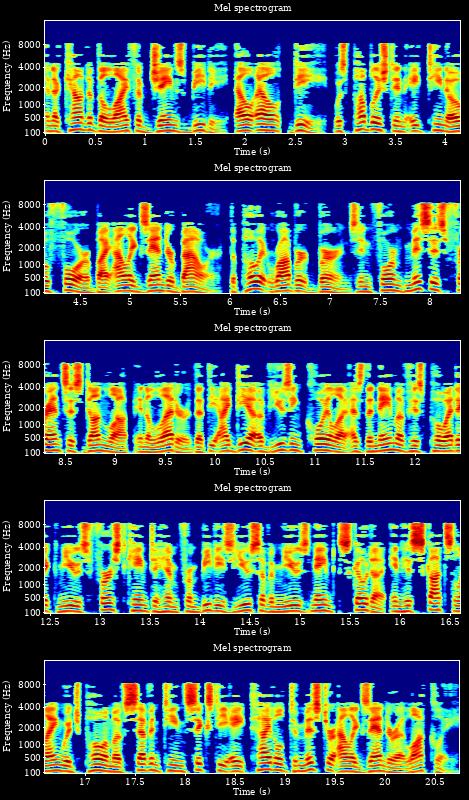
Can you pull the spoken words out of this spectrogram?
an account of the life of James Beattie, LL.D., was published in 1804 by Alexander Bower. The poet Robert Burns informed Mrs. Frances Dunlop in a letter that the idea of using Coila as the name of his poetic muse first came to him from Beattie's use of a muse named Scota in his Scots language poem of 1768 titled To Mr. Alexander at Lochlee.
